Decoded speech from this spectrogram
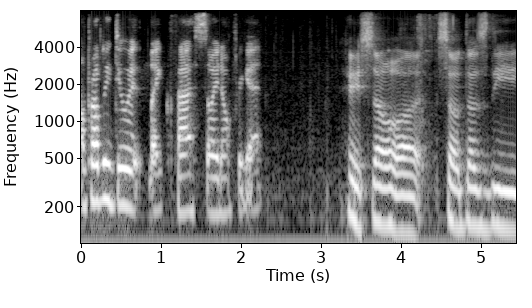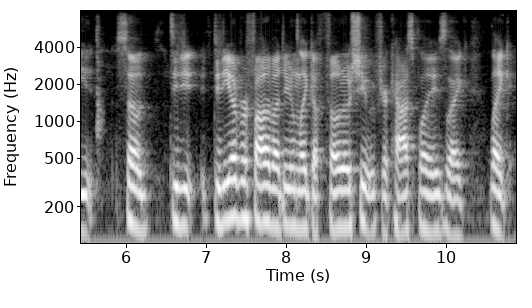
I'll probably do it like fast so I don't forget. Hey, so uh, so does the so did you did you ever thought about doing like a photo shoot with your cosplays like like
